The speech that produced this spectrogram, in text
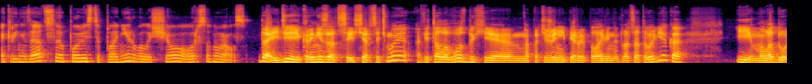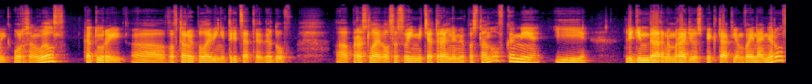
экранизацию повести планировал еще Орсон Уэллс. Да, идея экранизации «Сердце тьмы» витала в воздухе на протяжении первой половины XX века, и молодой Орсон Уэллс, который э, во второй половине 30-х годов э, прославился своими театральными постановками и легендарным радиоспектаклем «Война миров»,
